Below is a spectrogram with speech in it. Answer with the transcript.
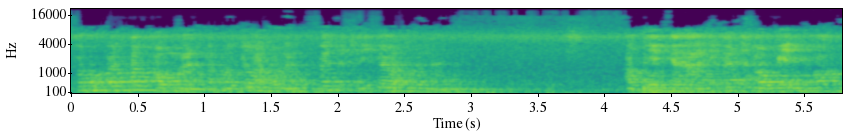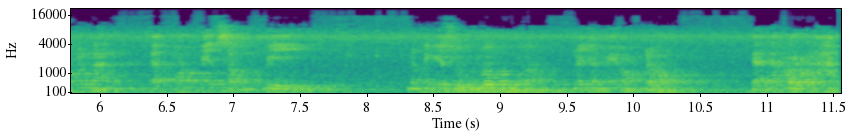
เขาบอกว่าต้องเอามันต้องเอายอดเท่านั้นก็จะใช้ยอดเท่านั้น เอาเพกาเนี่ยก็จะเอาเม็ดเพาะเท่านั้น แต่เพาะเม็ดสองปี มันถึงจะสูงร่วมหัวแล้วยังไม่ออกดอก แต่ถ้าเอาราก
